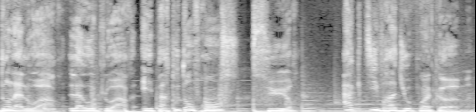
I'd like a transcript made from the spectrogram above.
dans la Loire, la Haute-Loire et partout en France, sur activeradio.com.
